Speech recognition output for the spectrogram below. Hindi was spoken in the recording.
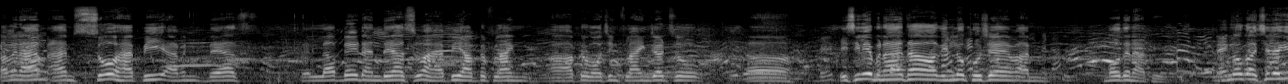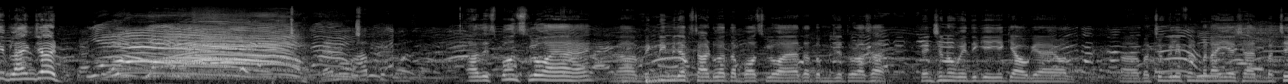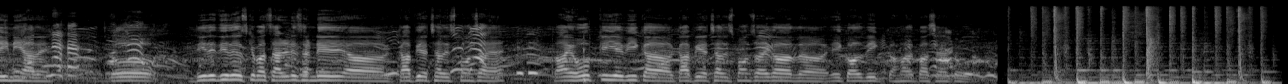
I mean, I'm I'm so happy. I mean, they are they loved it and they are so happy after flying uh, after watching Flying Jet. So uh, इसीलिए बनाया था और इन लोग खुश हैं. I'm more than happy. तुम लोग अच्छी लगी Flying Jet? रिस्पॉन्स स्लो आया है बिगनिंग में जब स्टार्ट हुआ तब बहुत स्लो आया था तो मुझे थोड़ा सा टेंशन हो गई थी कि ये क्या हो गया है और uh, बच्चों के लिए फ़िल्म बनाई है शायद बच्चे ही नहीं आ रहे हैं तो धीरे धीरे उसके बाद सैटरडे संडे काफ़ी अच्छा रिस्पॉन्स आया है। तो आई होप कि ये वीक काफ़ी अच्छा रिस्पॉन्स आएगा और एक और वीक हमारे पास है तो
